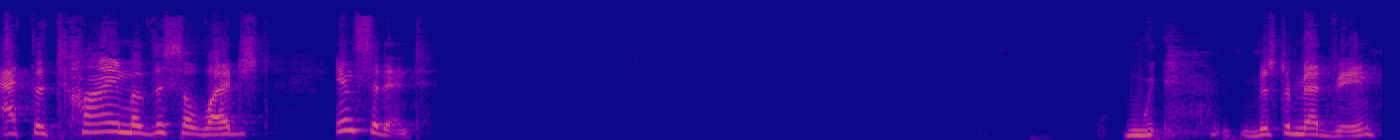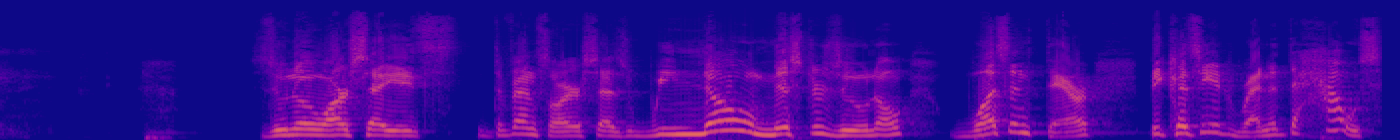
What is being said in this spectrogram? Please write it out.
at the time of this alleged incident. We, Mr. Medvene, Zuno Arce's defense lawyer, says we know Mr. Zuno wasn't there because he had rented the house.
